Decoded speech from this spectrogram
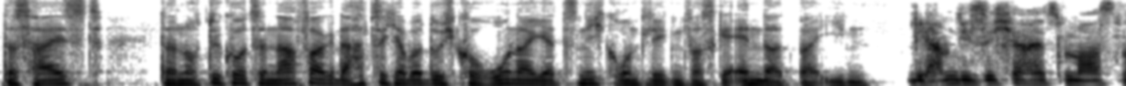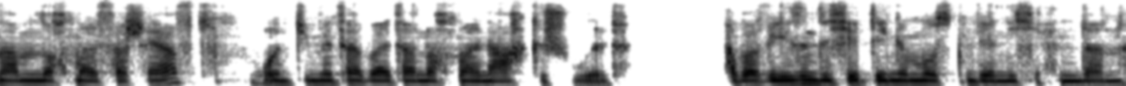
Das heißt, dann noch die kurze Nachfrage, da hat sich aber durch Corona jetzt nicht grundlegend was geändert bei Ihnen. Wir haben die Sicherheitsmaßnahmen nochmal verschärft und die Mitarbeiter nochmal nachgeschult. Aber wesentliche Dinge mussten wir nicht ändern.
